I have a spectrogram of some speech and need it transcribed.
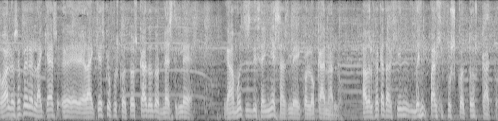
Ο άλλος έφερε λακιάς, ε, ρακές και ο φουσκωτός κάτω τον έστειλε. Γαμώ τις διθενιές σας λέει κολοκάναλο. Αδελφέ καταρχήν δεν υπάρχει φουσκωτός κάτω.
